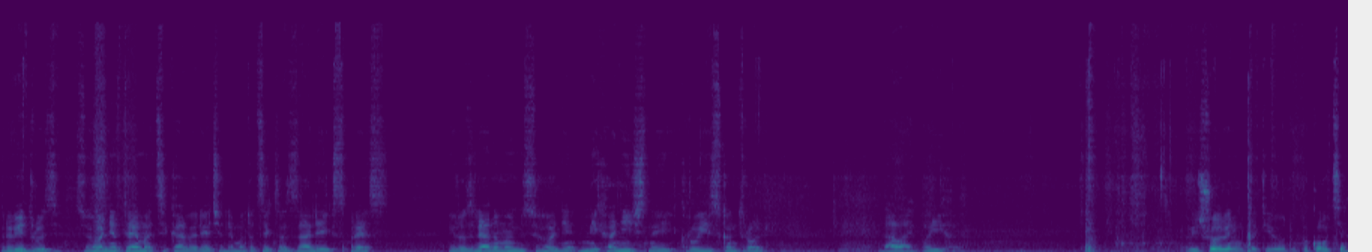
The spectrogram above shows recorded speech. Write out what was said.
Привіт, друзі! Сьогодні тема цікаві речі для мотоцикла з AliExpress. І розглянемо сьогодні механічний круїз-контроль. Давай, поїхали. Вийшов він в такій от упаковці.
